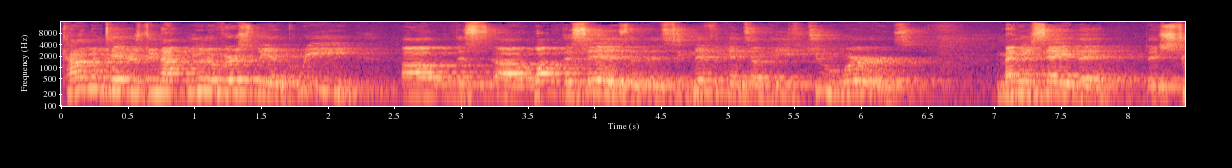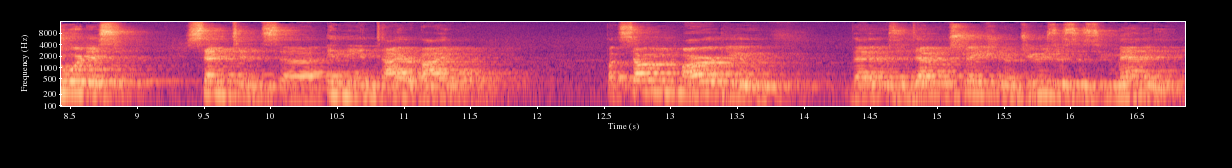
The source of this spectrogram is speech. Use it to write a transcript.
Commentators do not universally agree uh, this, uh, what this is, the significance of these two words. Many say the, the shortest sentence uh, in the entire Bible. But some argue that it was a demonstration of Jesus' humanity,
